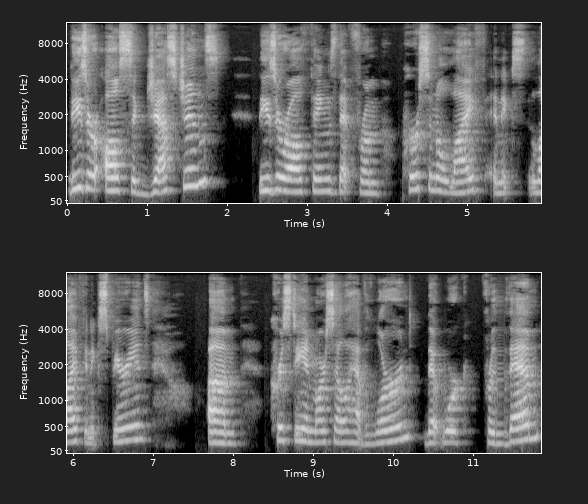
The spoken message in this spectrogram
these are all suggestions. These are all things that from personal life and ex, life and experience um, Christy and Marcella have learned that work for them,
